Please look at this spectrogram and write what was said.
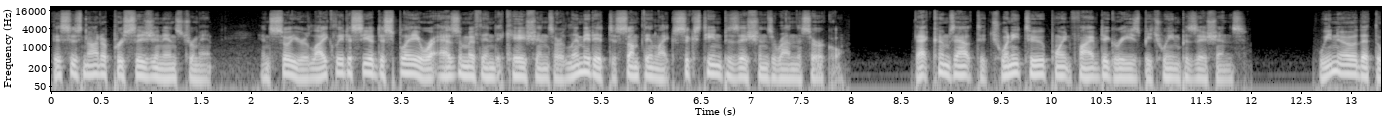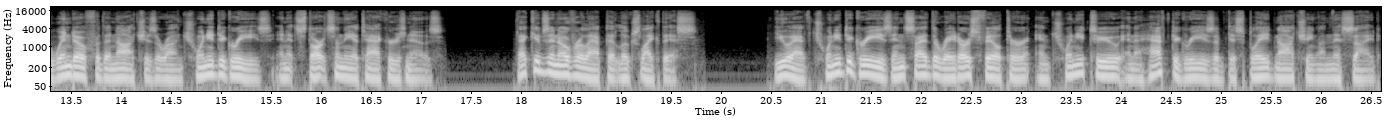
This is not a precision instrument, and so you're likely to see a display where azimuth indications are limited to something like 16 positions around the circle. That comes out to 22.5 degrees between positions. We know that the window for the notch is around 20 degrees and it starts on the attacker's nose. That gives an overlap that looks like this. You have 20 degrees inside the radar's filter and 22 and a half degrees of displayed notching on this side.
